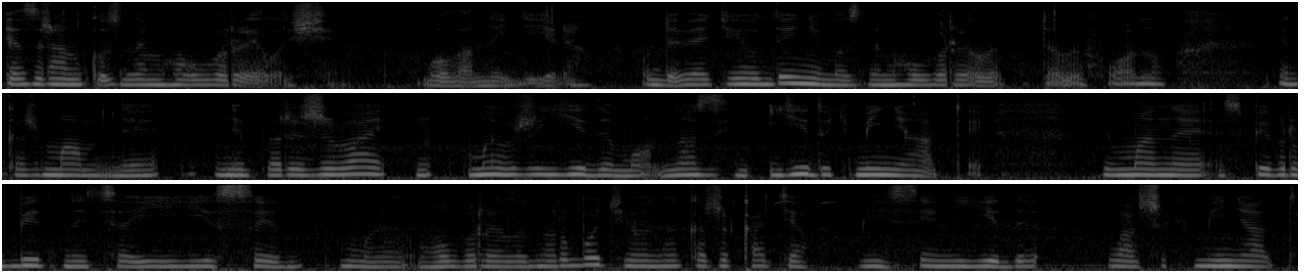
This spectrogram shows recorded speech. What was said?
Я зранку з ним говорила ще, була неділя. О 9 годині ми з ним говорили по телефону. Він каже: мам, не, не переживай, ми вже їдемо, нас їдуть міняти. І в мене співробітниця і її син. Ми говорили на роботі, вона каже, Катя, мій син їде ваших міняти.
